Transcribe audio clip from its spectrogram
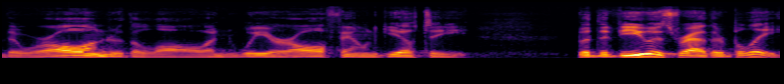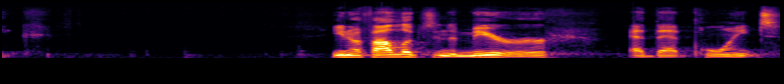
that we're all under the law and we are all found guilty. But the view is rather bleak. You know, if I looked in the mirror at that point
